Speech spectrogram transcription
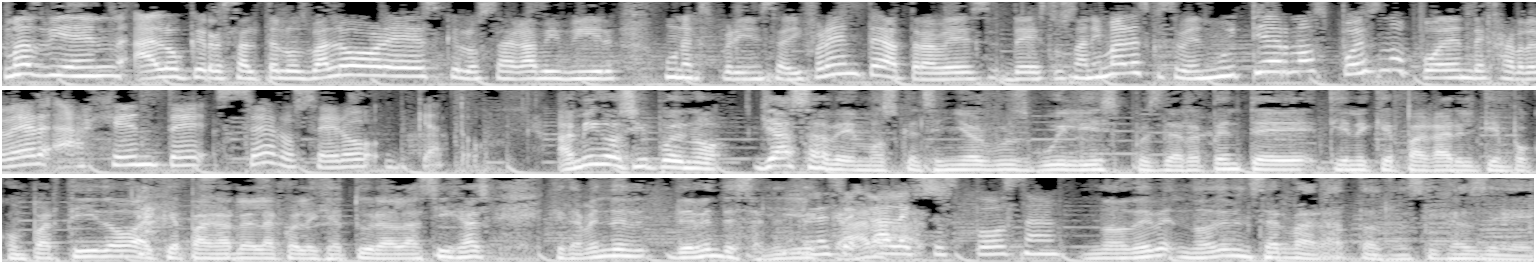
más bien algo que resalte los valores, que los haga vivir una experiencia diferente a través de estos animales que se ven muy tiernos, pues no pueden dejar de ver a Gente 00 Gato. Amigos, y bueno, ya sabemos que el señor Bruce Willis, pues de repente tiene que pagar el tiempo compartido, hay que pagarle la colegiatura a las hijas, que también de, deben de salirle caras. A la ex esposa. No, deben, no deben ser baratas las hijas de,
